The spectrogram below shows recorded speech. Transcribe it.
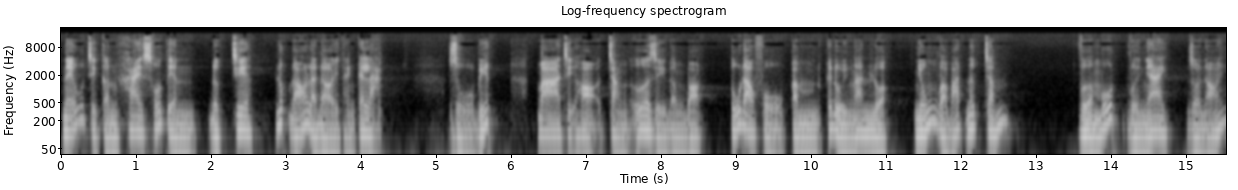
Nếu chỉ cần khai số tiền được chia, Lúc đó là đời thành cái lạt. Dù biết Ba chị họ chẳng ưa gì đồng bọn, Tú đao phủ cầm cái đùi ngan luộc, Nhúng vào bát nước chấm, Vừa mút vừa nhai, Rồi nói,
